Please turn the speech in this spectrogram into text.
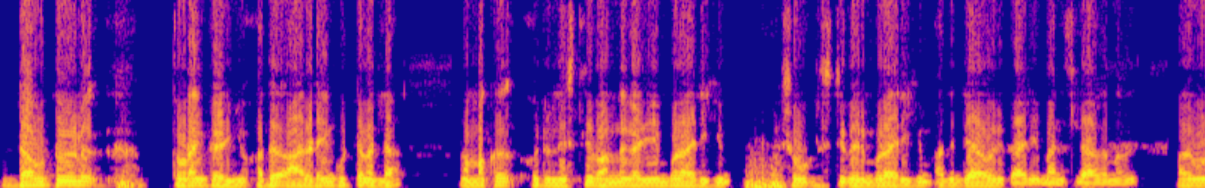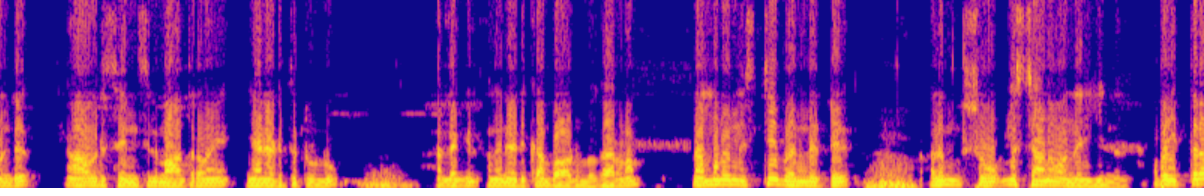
ഡൗട്ടുകൾ തുടങ്ങിക്കഴിഞ്ഞു. അത് ആരുടെയും കുറ്റമല്ല. നമുക്ക് ഒരു ലിസ്റ്റ് വന്നു കഴിയുമ്പോഴായിരിക്കും ഷോർട്ട് ലിസ്റ്റ് വരുമ്പോഴായിരിക്കും അതിന്റെ ആ ഒരു കാര്യം മനസ്സിലാകുന്നത്. അതുകൊണ്ട് ആ ഒരു സെൻസിൽ മാത്രമേ ഞാൻ എടുത്തിട്ടുള്ളൂ. അല്ലെങ്കിൽ അങ്ങനെ എടുക്കാൻ പാടുള്ളൂ. കാരണം നമ്മുടെ ലിസ്റ്റ് വന്നിട്ട് അതും ഷോർട്ട് ലിസ്റ്റ് ആണ് വന്നിരിക്കുന്നത്. അപ്പൊ ഇത്ര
